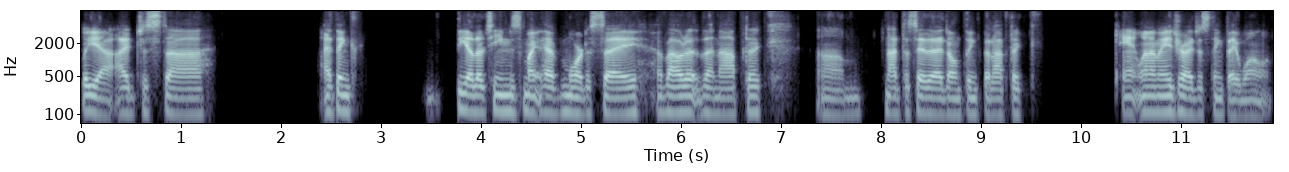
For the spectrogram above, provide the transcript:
but yeah, I just uh, I think the other teams might have more to say about it than Optic. Um, not to say that I don't think that Optic can't win a major. I just think they won't.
